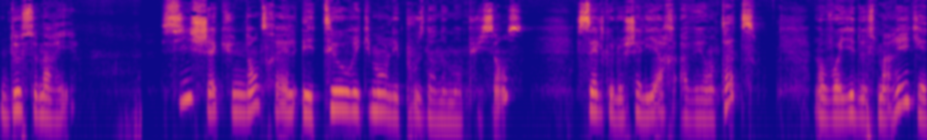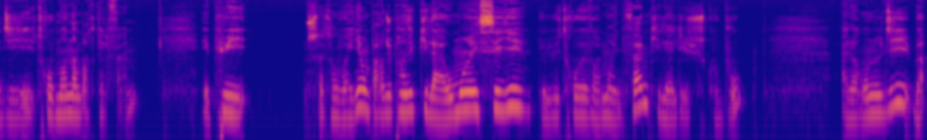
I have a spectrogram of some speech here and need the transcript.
de se marier? si chacune d'entre elles est théoriquement l'épouse d'un homme en puissance, celle que le chaliard avait en tête, l'envoyé de ce mari qui a dit trouve-moi n'importe quelle femme, et puis cet envoyé, on part du principe qu'il a au moins essayé de lui trouver vraiment une femme, qu'il est allé jusqu'au bout. Alors on nous dit, bah,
